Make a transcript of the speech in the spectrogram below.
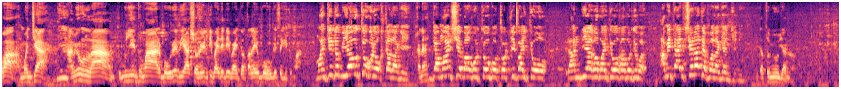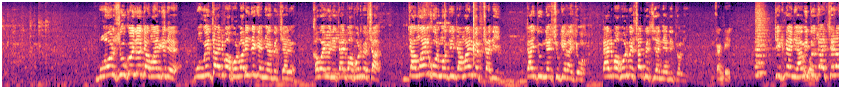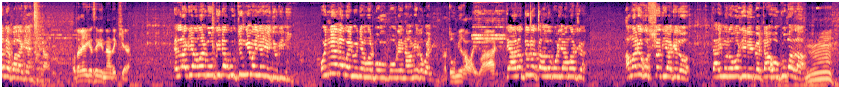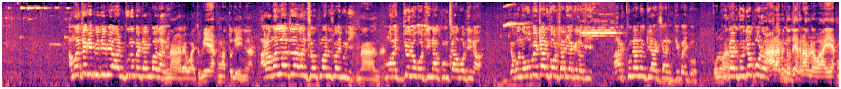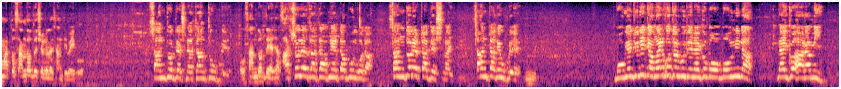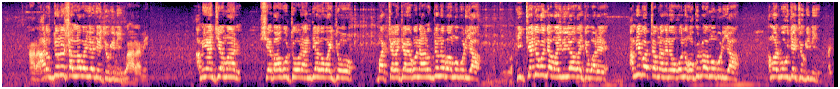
ওয়া মঞ্চা। আমি শুনলাম তুমি যে তোমার বউরে দিয়া শরীর টিপাইতে টিপাইতে তাহলে বউ গেছে কি তোমার? মানুষে তো বিয়াও তো করে একটা লাগে। জামার সেবা করতো গোতরটি পাইতো রান্দিয়া খাবাইতো খাবার দিব। আমি তাই সেরা দেখব লাগে আনছিনি। এটা তুমিও জানো। বড় সুখ হইল জামাই কিনে বউয়ে তার বাপর বাড়ি থেকে নিয়ে বেচার খাওয়াইবে নি তার বাপর বেচার। জামাইয়ের কর্ম দি জামাইয়ের ব্যবসা দি তাই দুনিয়ায় সুখে খাইতো। তার বাপর বেচার বেশি আনিয়া দিত নি। এখান ঠিক নাই আমি তো তাই সেরা দেখব লাগে আনছি না ও তাহলে গেছে কি? না দেখিয়া। এর লাগে আমার বউ কিনা পুরচুঙ্গি বাইয়া যাইতো কিনি অন্য খাবাইব নি আমার বউ বউরে না আমি খাবাইব না তুমি খাওয়াইবা যে আরও দুটো তালো পড়ি আমার আমারও কষ্ট দিয়া গেল। তাই মনে করছি বেটা হকু পালা। হুম। আমার থেকে পৃথিবী আর কোনো বেটাং। না রে ভাই তুমি একমাত্র গেই না আর আমার লাগান সব মানুষ না না। করছি না কোনটা করছি না। এখন ও বেটার ঘর ছাড়িয়া গেল কি? আর কোনানো কি আর শান্তি পাইব? গজব পড়ো। আর আমি তো দেখলাম রে ভাই একমাত্র দেশে গেলে শান্তি পাইব। শান্ত দেশ না শান্ত উপরে। ও চান্দর দেশ আছে। আসলে আপনি একটা ভুল কথা। শান্তর একটা দেশ নাই। শান্তাকে উপরে। বউয়ে যদি জামাইয়ের কদর বুঝে নাই গো বউ বউনি না নাই গো হারামি। আর আরেকজনও সাল্লা বাইয়া যাইতো কিনি। আর আমি আমি আনছি আমার সেবা করতো রান্ধিয়া খাওয়াইতো বাচ্চা কাচ্চা এখন আরেকজনও বামো বড়িয়া শিক্ষা যখন জামাই লইয়া খাইতে পারে আমি পারতাম না কেন ওখানে হকুর বামো বড়িয়া আমার বউ যাইতো কিনি।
